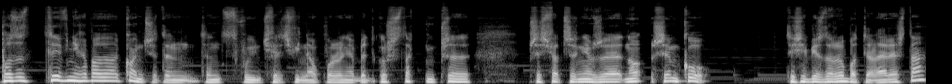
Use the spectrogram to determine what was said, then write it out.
pozytywnie chyba kończy ten, ten swój ćwierćfinał Polonia Bydgoszcz z takim prze, przeświadczeniem, że no Szymku, ty się bierz do roboty, ale reszta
